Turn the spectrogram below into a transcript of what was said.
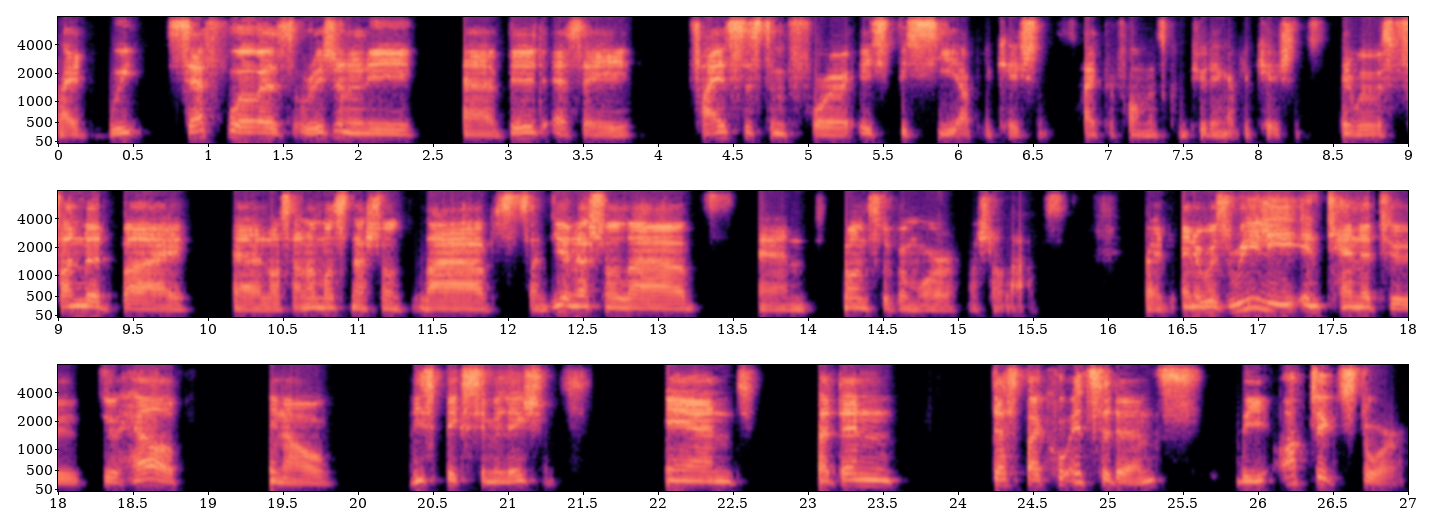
right? We, Ceph was originally uh, built as a file system for HPC applications, high performance computing applications. It was funded by uh, Los Alamos National Labs, Sandia National Labs, and Lawrence Livermore National Labs, right? And it was really intended to to help, you know, these big simulations. And but then, just by coincidence, the object store,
